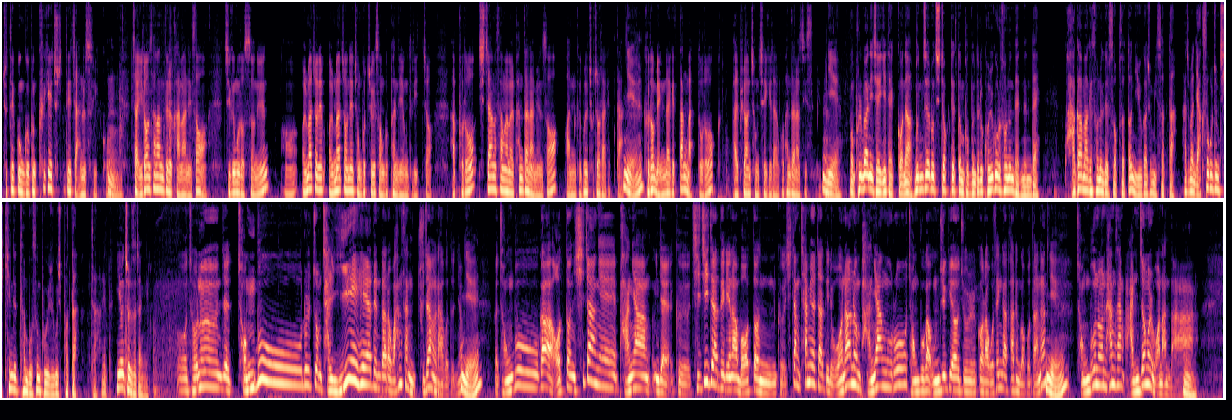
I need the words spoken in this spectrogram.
주택 공급은 크게 추진되지 않을 수 있고 음. 자 이런 상황들을 감안해서 지금으로서는 어 얼마 전에 얼마 전에 정부 쪽에서 언급한 내용들이 있죠. 앞으로 시장 상황을 판단하면서 완급을 조절하겠다. 예. 그런 맥락에 딱 맞도록 발표한 정책이라고 판단할 수 있습니다. 예. 뭐 불만이 제기됐거나 문제로 지적됐던 부분들을 골고루 손은 댔는데 과감하게 손을 댈 수 없었던 이유가 좀 있었다. 하지만 약속을 좀 지킨 듯한 모습 보여주고 싶었다. 자, 이현철 소장님. 어, 저는 이제 정부를 좀 잘 이해해야 된다라고 항상 주장을 하거든요. 예. 그러니까 정부가 어떤 시장의 방향, 이제 그 지지자들이나 뭐 어떤 그 시장 참여자들이 원하는 방향으로 정부가 움직여 줄 거라고 생각하는 것보다는 예. 정부는 항상 안정을 원한다.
